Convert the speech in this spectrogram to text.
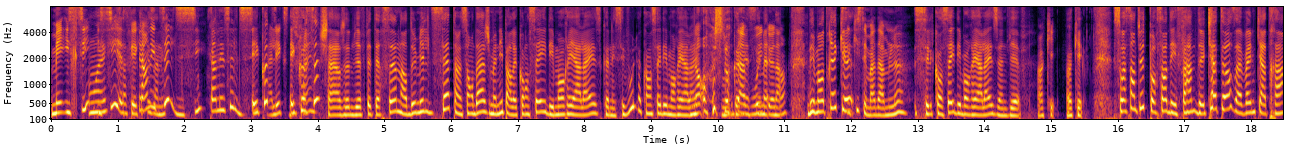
Mais ici, ouais, ici, est-ce que qu'en est-il d'ici? Qu'en est-il d'ici Écoute, Alex écoute ça, chère Geneviève Peterson. En 2017, un sondage mené par le Conseil des Montréalaises, connaissez-vous le Conseil des Montréalaises? Non, je dois t'avouer que non. Démontrait que C'est qui ces madames-là? C'est le Conseil des Montréalaises, Geneviève. OK. OK. 68 des femmes de 14 à 24 ans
